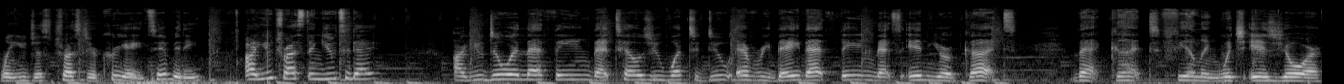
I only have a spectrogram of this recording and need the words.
when you just trust your creativity. Are you trusting you today? Are you doing that thing that tells you what to do every day? That thing that's in your gut? That gut feeling, which is your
